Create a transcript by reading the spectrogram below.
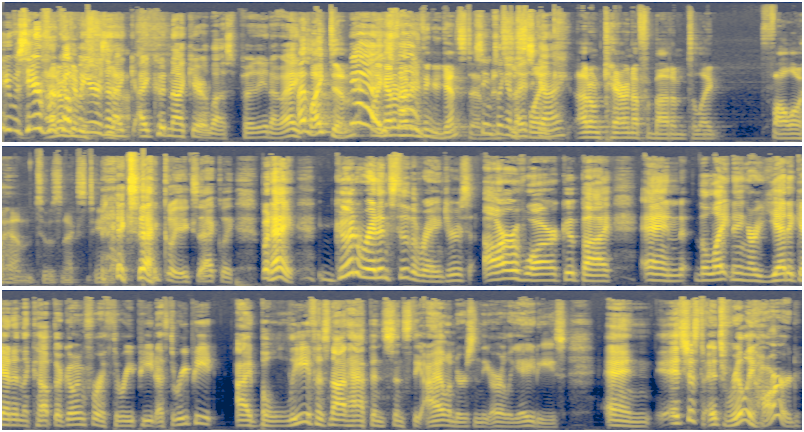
He was here for a couple years sh- and yeah. I, I could not care less but you know hey, i liked him. Yeah, like i don't fine. have anything against him. Seems it's like a nice like, guy. I don't care enough about him to like follow him to his next team. exactly, exactly. But hey, good riddance to the Rangers. Au revoir, goodbye. And the Lightning are yet again in the cup. They're going for a three-peat. A three-peat, I believe, has not happened since the Islanders in the early 80s. And it's just, it's really hard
